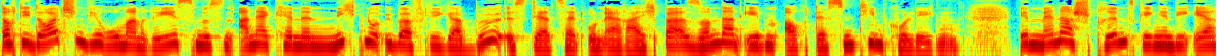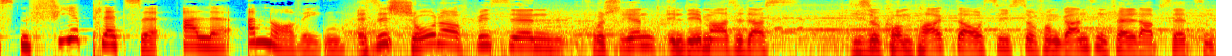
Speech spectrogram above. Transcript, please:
Doch die Deutschen wie Roman Rees müssen anerkennen, nicht nur Überflieger Bö ist derzeit unerreichbar, sondern eben auch dessen Teamkollegen. Im Männersprint gingen die ersten vier Plätze alle an Norwegen. Es ist schon auch ein bisschen frustrierend in dem Maße, dass die so kompakt auch sich so vom ganzen Feld absetzen.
